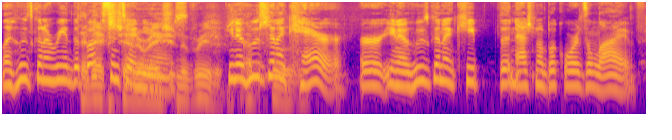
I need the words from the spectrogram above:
like who's going to read the, The books in 10 generation years? of readers. You know, who's going to care? Or, you know, who's going to keep the National Book Awards alive?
